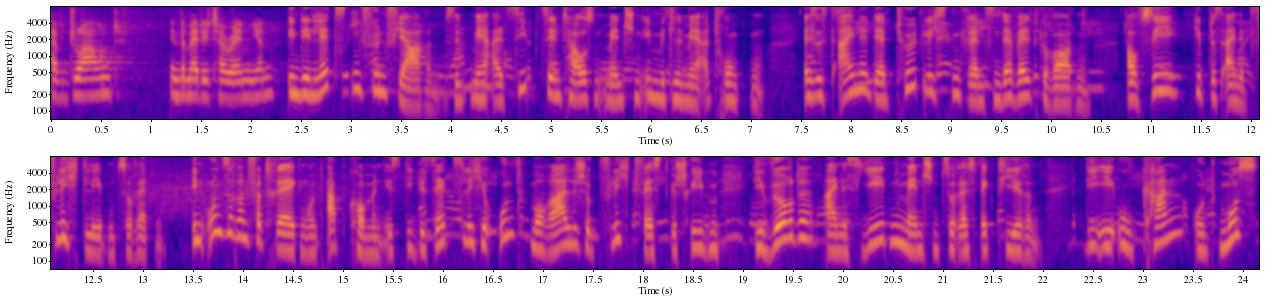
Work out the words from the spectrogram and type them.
have drowned in the Mediterranean. In den letzten fünf Jahren sind mehr als 17.000 Menschen im Mittelmeer ertrunken. Es ist eine der tödlichsten Grenzen der Welt geworden. Auf See gibt es eine Pflicht, Leben zu retten. In unseren Verträgen und Abkommen ist die gesetzliche und moralische Pflicht festgeschrieben, die Würde eines jeden Menschen zu respektieren. Die EU kann und muss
